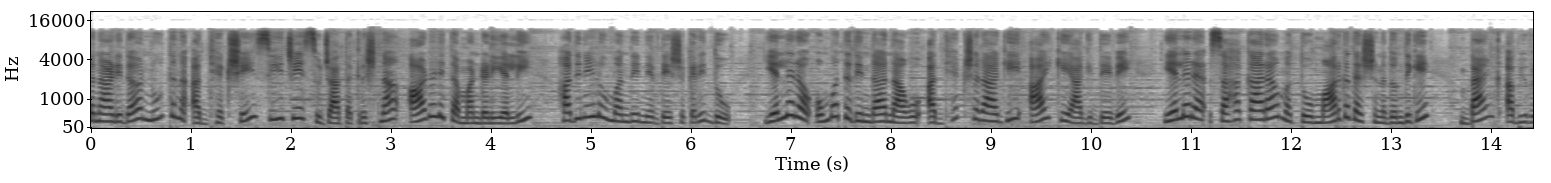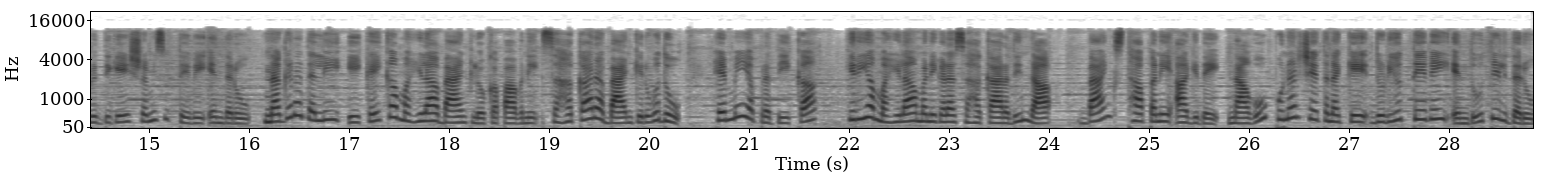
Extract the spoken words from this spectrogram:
ಮಾತನಾಡಿದ ನೂತನ ಅಧ್ಯಕ್ಷೆ ಸಿಜೆ ಸುಜಾತ ಕೃಷ್ಣ ಆಡಳಿತ ಮಂಡಳಿಯಲ್ಲಿ ಹದಿನೇಳು ಮಂದಿ ನಿರ್ದೇಶಕರಿದ್ದು, ಎಲ್ಲರ ಒಮ್ಮತದಿಂದ ನಾವು ಅಧ್ಯಕ್ಷರಾಗಿ ಆಯ್ಕೆಯಾಗಿದ್ದೇವೆ. ಎಲ್ಲರ ಸಹಕಾರ ಮತ್ತು ಮಾರ್ಗದರ್ಶನದೊಂದಿಗೆ ಬ್ಯಾಂಕ್ ಅಭಿವೃದ್ಧಿಗೆ ಶ್ರಮಿಸುತ್ತೇವೆ ಎಂದರು. ನಗರದಲ್ಲಿ ಏಕೈಕ ಮಹಿಳಾ ಬ್ಯಾಂಕ್ ಲೋಕಪಾವನಿ ಸಹಕಾರ ಬ್ಯಾಂಕ್ ಇರುವುದು ಹೆಮ್ಮೆಯ ಪ್ರತೀಕ. ಹಿರಿಯ ಮಹಿಳಾ ಮಣಿಗಳ ಸಹಕಾರದಿಂದ ಬ್ಯಾಂಕ್ ಸ್ಥಾಪನೆ ಆಗಿದೆ. ನಾವು ಪುನರ್ಚೇತನಕ್ಕೆ ದುಡಿಯುತ್ತೇವೆ ಎಂದು ತಿಳಿದರು.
